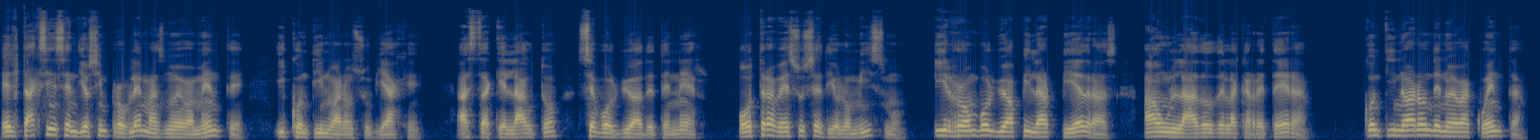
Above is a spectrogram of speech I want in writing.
el taxi encendió sin problemas nuevamente y continuaron su viaje hasta que el auto se volvió a detener. Otra vez sucedió lo mismo, y Ron volvió a apilar piedras a un lado de la carretera. Continuaron de nueva cuenta,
